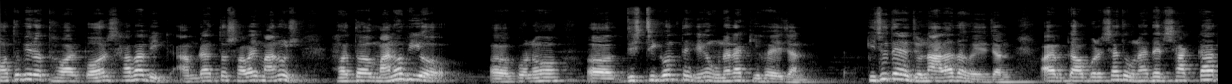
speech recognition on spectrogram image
মতবিরোধ হওয়ার পর স্বাভাবিক আমরা তো সবাই মানুষ, হয়তো মানবীয় কোনো দৃষ্টিকোণ থেকে ওনারা কি হয়ে যান? কিছুদিনের জন্য আলাদা হয়ে যান। একে অপরের সাথে ওনাদের সাক্ষাৎ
